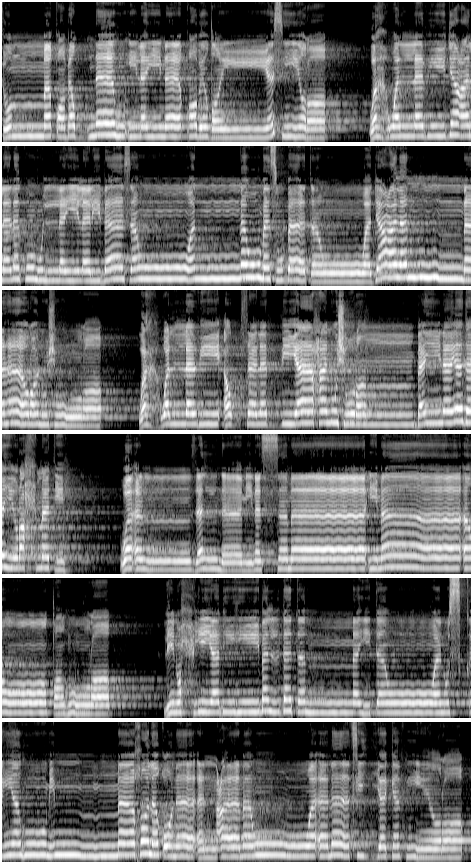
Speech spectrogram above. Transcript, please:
ثم قبضناه إلينا قبضا يسيرا. وهو الذي جعل لكم الليل لباسا والنوم سباتا وجعل النهار نشورا. وهو الذي أرسل الرياح نشرا بين يدي رحمته. وأنزلنا من السماء ماء طهورا لنحيي به بلدة ميتا ونسقيه مما خلقنا أنعاما وأناسيا كثيراً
